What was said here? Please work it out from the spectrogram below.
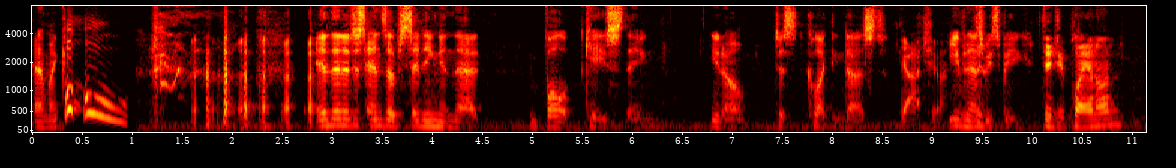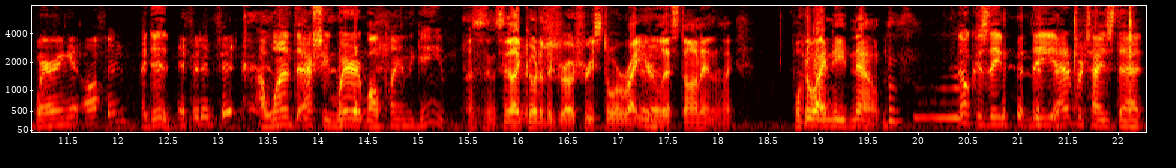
And I'm like, and then it just ends up sitting in that vault case thing, you know, just collecting dust, Gotcha. even as we speak. Did you plan on wearing it often I did. if it had fit? I wanted to actually wear it while playing the game. I was gonna say, like, go to the grocery store, write your Yeah. list on it, and like, what do I need now? No, because they they advertised that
